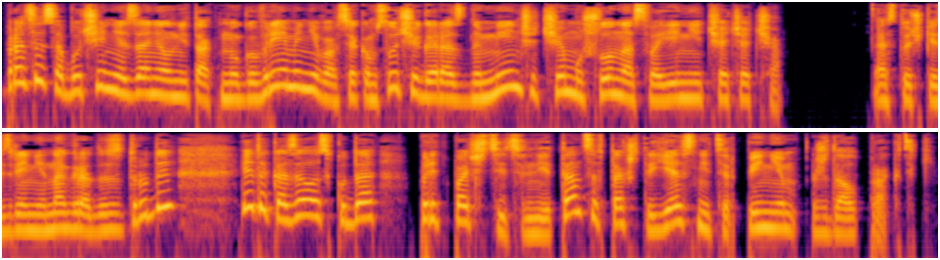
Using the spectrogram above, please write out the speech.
Процесс обучения занял не так много времени, во всяком случае гораздо меньше, чем ушло на освоение ча-ча-ча. А с точки зрения награды за труды, это казалось куда предпочтительнее танцев, так что я с нетерпением ждал практики.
